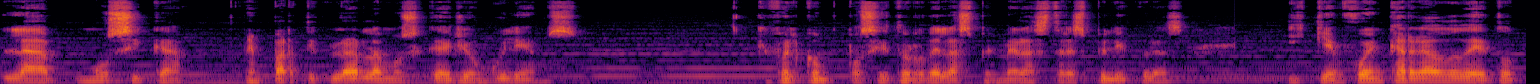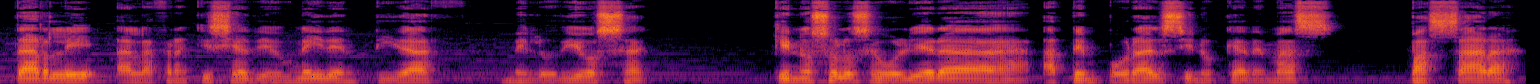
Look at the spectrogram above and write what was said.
la música, en particular la música de John Williams, que fue el compositor de las primeras tres películas, y quien fue encargado de dotarle a la franquicia de una identidad melodiosa que no solo se volviera atemporal, sino que además pasara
